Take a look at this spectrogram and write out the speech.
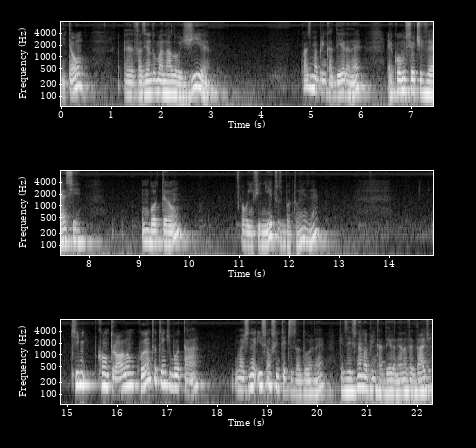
Então, é, fazendo uma analogia, quase uma brincadeira, né? É como se eu tivesse um botão, ou infinitos botões, né? Que controlam quanto eu tenho que botar. Imagina, isso é um sintetizador, né? Quer dizer, isso não é uma brincadeira, né? Na verdade,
